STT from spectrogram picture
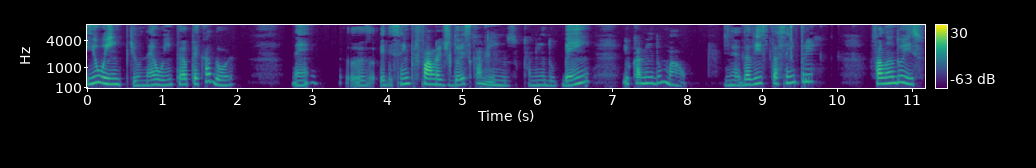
e o ímpio, né? O ímpio é o pecador, né? Ele sempre fala de dois caminhos, o caminho do bem e o caminho do mal. Né? Davi está sempre falando isso.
